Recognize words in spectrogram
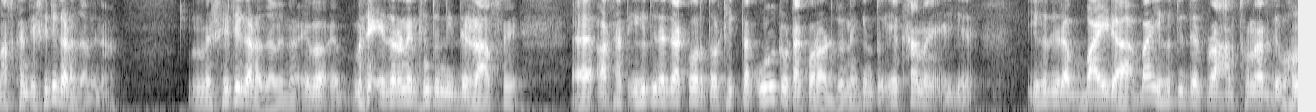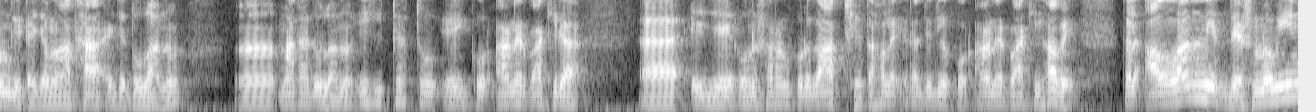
মাঝখান দিয়ে স্মৃতি কাটা যাবে না। স্মৃতি কাটা যাবে না। এবার মানে এ ধরনের কিন্তু নির্দেশ আছে। অর্থাৎ ইহুদিরা যা করতো, ঠিক তার উল্টোটা করার জন্য কিন্তু এখানে এই যে ইহুদিরা বাইরা বা ইহুদিদের প্রার্থনার যে ভঙ্গিটা যে মাথা এই যে দোলানো মাথা দোলানো এইটা তো এই কোরআনের পাখিরা এই যে অনুসরণ করে যাচ্ছে, তাহলে এরা যদিও কোরআনের পাখি হবে তাহলে আল্লাহর নির্দেশ নবীন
